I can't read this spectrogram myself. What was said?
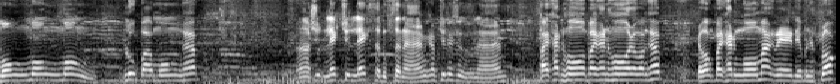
มงมงมงลูกปลามงครับอ่าชุดเล็กชุดเล็กสนุกสนานครับชุดเล็กสนุกสนาน ไปคันโฮไปคันโฮระวังครับ ระวังไปคันโงมากเลยเดี๋ยวมันพลอก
